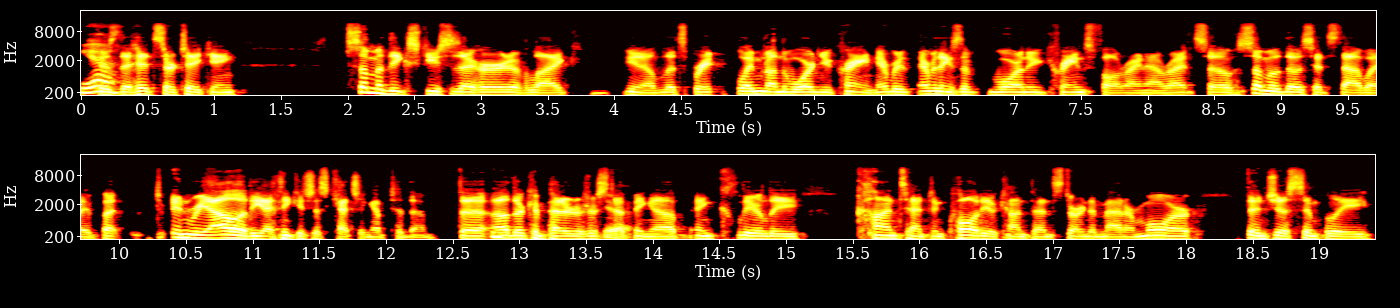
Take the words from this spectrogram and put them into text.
because yeah. the hits are taking. Some of the excuses I heard of like, you know, let's blame it on the war in Ukraine. Every, everything's the war in the Ukraine's fault right now, right? So some of those hits that way, but in reality, I think it's just catching up to them. The mm-hmm. other competitors are stepping yeah. up, and clearly, content and quality of content starting to matter more than just simply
